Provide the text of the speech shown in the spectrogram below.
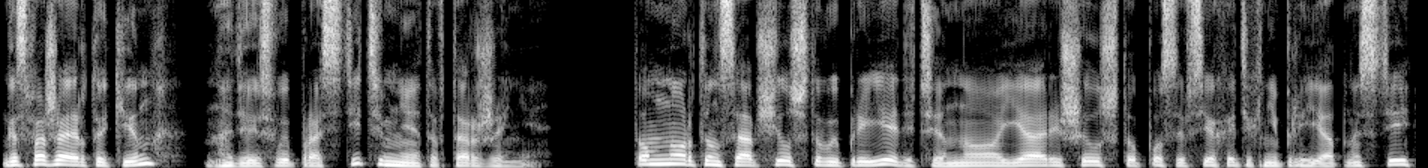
«Госпожа Эртекин, надеюсь, вы простите мне это вторжение. Том Нортон сообщил, что вы приедете, но я решил, что после всех этих неприятностей,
